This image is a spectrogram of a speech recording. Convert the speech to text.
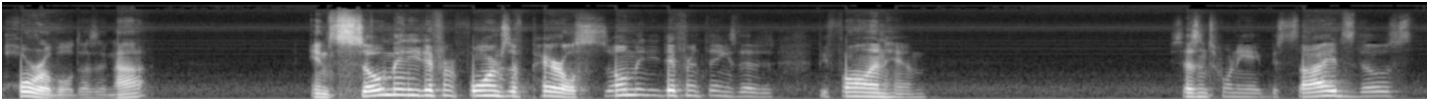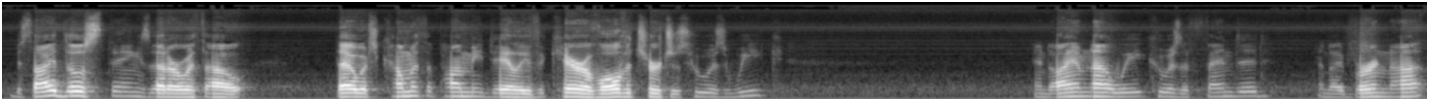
horrible, does it not? In so many different forms of peril, so many different things that have befallen him. He says in 28, besides those, beside those things that are without, that which cometh upon me daily, the care of all the churches, who is weak, and I am not weak, who is offended, and I burn not,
